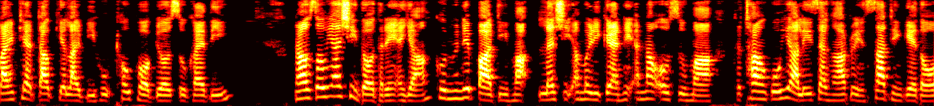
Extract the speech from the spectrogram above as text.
လိုင်းဖြတ်တောက်ပစ်လိုက်ပြီးဟုထုတ်ဖော်ပြောဆိုခဲ့သည်နောက်ဆုံးရရှိသောသတင်းအရကွန်မြူနစ်ပါတီမှလက်ရှိအမေရိကန်နှင့်အနောက်အုပ်စုမှ1945တွင်စတင်ခဲ့သော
